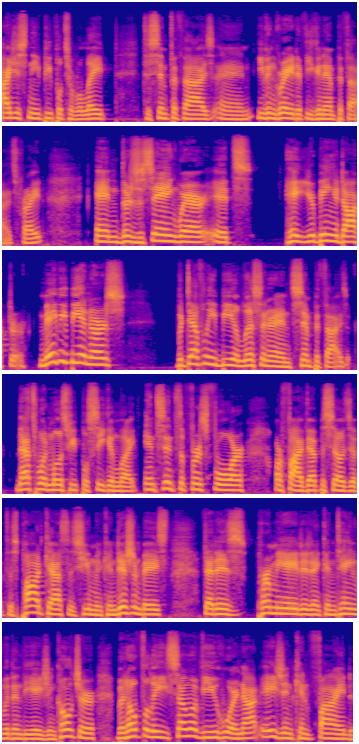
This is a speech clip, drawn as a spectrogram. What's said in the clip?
I just need people to relate, to sympathize and even great if you can empathize, right? And there's a saying where it's hey, you're being a doctor. Maybe be a nurse, but definitely be a listener and sympathizer. That's what most people seek and like. And since the first four or five episodes of this podcast is human condition based, that is permeated and contained within the Asian culture, but hopefully some of you who are not Asian can find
